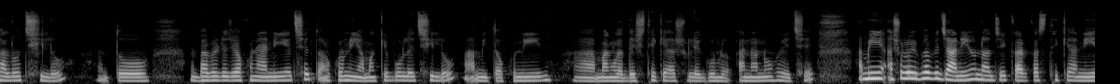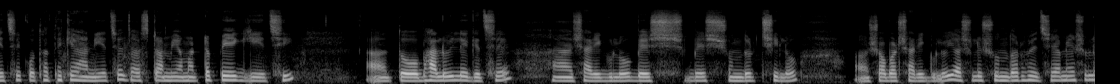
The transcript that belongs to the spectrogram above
ভালো ছিল। তো ভাবিটা যখন আনিয়েছে, তখনই আমাকে বলেছিল, আমি তখনই বাংলাদেশ থেকে আসলে এগুলো আনানো হয়েছে। আমি আসলে ওইভাবে জানিও না যে কার কাছ থেকে আনিয়েছে, কোথা থেকে আনিয়েছে জাস্ট আমি আমারটা পেয়ে গিয়েছি। তো ভালোই লেগেছে শাড়িগুলো বেশ বেশ সুন্দর ছিল। সবার শাড়িগুলোই আসলে সুন্দর হয়েছে। আমি আসলে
